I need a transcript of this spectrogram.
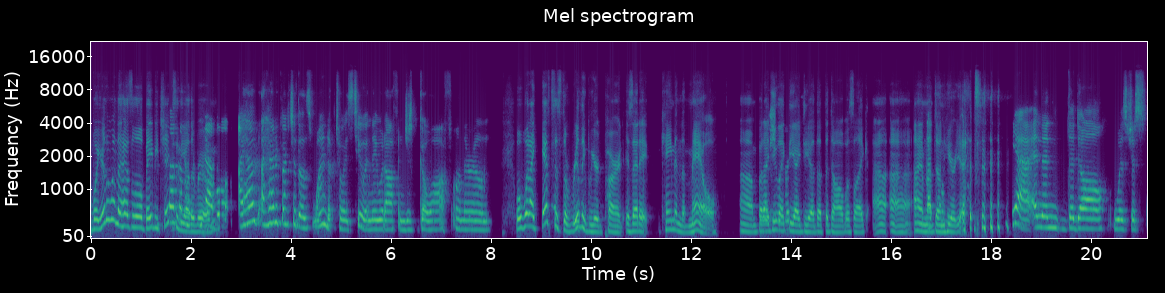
Well, you're the one that has a little baby chicks in the other room. Yeah, well, I had I had a bunch of those wind up toys too, and they would often just go off on their own. Well, what I guess is the really weird part is that it came in the mail. Um, but I do like the idea that the doll was like, uh, uh, I am not done here yet. Yeah, and then the doll was just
